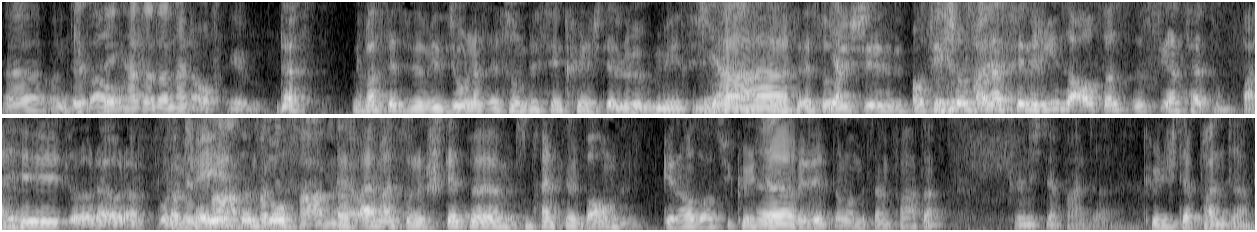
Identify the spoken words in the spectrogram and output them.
Äh, und Gib deswegen auf. hat er dann halt aufgegeben. Das, was jetzt diese Vision, das ist so ein bisschen König der Löwen mäßig. Ja. das ist so, Ja. sieht schon Fall, von der ja. Szenerie so aus, sonst ist es die ganze Zeit so Wald oder, oder, oder Von den Fels Farben- und von so. den Farben und auf einmal ist so eine Steppe mit einem einzelnen Baum, sieht genauso aus wie König Ja. der Löwen, der lebt nochmal mit seinem Vater. König der Panther. König der Panther.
